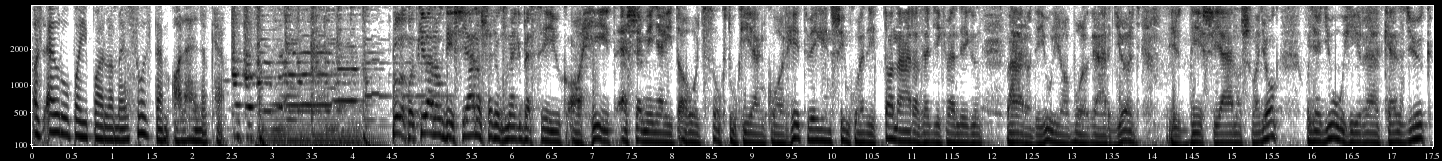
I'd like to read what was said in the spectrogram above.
az Európai Parlament Szozdem alelnöke. Jó napot kívánok, Dési János vagyok, megbeszéljük a hét eseményeit, ahogy szoktuk ilyenkor. Hétvégén Simko Edith tanár, az egyik vendégünk Váradi Júlia Bolgár György, és Dési János vagyok. Hogy egy jó hírrel kezdjük,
